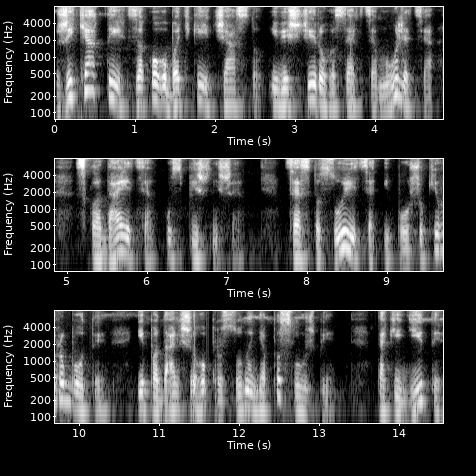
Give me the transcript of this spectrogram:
Життя тих, за кого батьки часто і від щирого серця моляться, складається успішніше. Це стосується і пошуків роботи, і подальшого просунення по службі. Такі діти,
